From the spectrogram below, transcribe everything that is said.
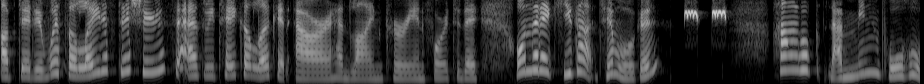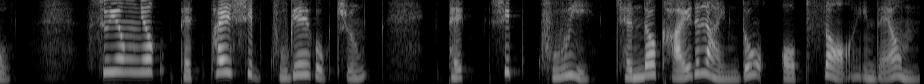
updated with the latest issues as we take a look at our headline Korean for today. 오늘의 기사 제목은 한국 난민 보호 수용력 189개국 중 119위 젠더 가이드라인도 없어인데요.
